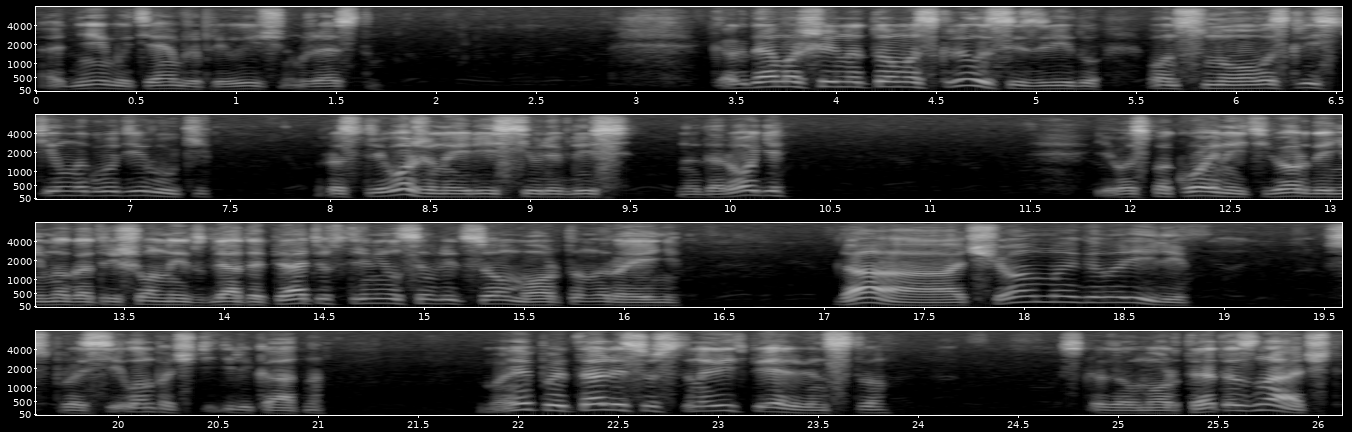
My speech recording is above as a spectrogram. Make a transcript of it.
одним и тем же привычным жестом. Когда машина Тома скрылась из виду, он снова скрестил на груди руки. Растревоженные листья улеглись на дороге. Его спокойный, твердый, немного отрешенный взгляд опять устремился в лицо Мортона Рейни. «Да, о чем мы говорили?» — спросил он почти деликатно. «Мы пытались установить первенство», — сказал Морт. «Это значит,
